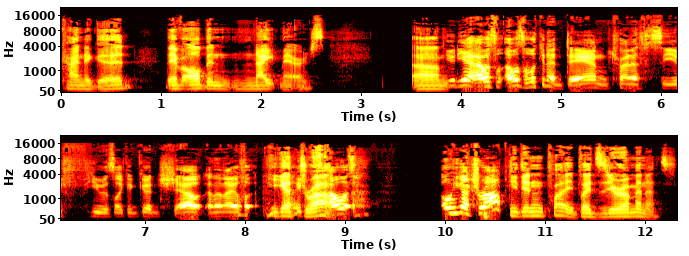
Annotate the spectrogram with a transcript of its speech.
kind of good, they've all been nightmares. Um, Dude, yeah, I was I was looking at Dann trying to see if he was like a good shout, and then I He got like, dropped. how- oh, he got dropped. he didn't play; he played zero minutes.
